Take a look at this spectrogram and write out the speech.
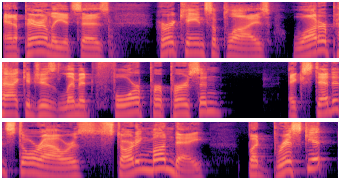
and apparently it says hurricane supplies, water packages limit four per person, extended store hours starting Monday, but brisket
